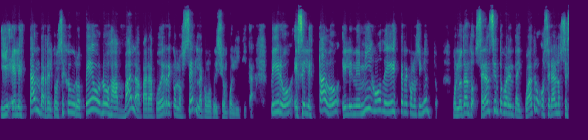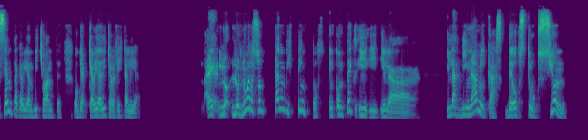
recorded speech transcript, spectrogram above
y el estándar del Consejo Europeo nos avala para poder reconocerla como prisión política, pero es el Estado el enemigo de este reconocimiento. Por lo tanto, ¿serán 144 o serán los 60 que habían dicho antes o que, que había dicho la Fiscalía? Eh, los números son tan distintos en contexto y, las dinámicas de obstrucción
